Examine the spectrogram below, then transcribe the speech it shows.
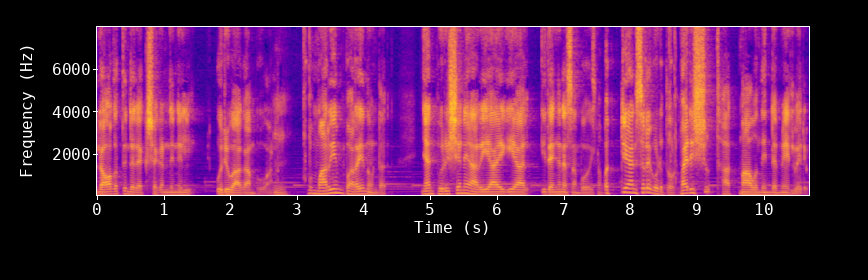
ലോകത്തിന്റെ രക്ഷകൻ നിന്നിൽ ഉരുവാകാൻ പോവാണ്. അപ്പൊ മറിയം പറയുന്നുണ്ട് ഞാൻ പുരുഷനെ അറിയായകിയാൽ ഇതെങ്ങനെ സംഭവിക്കും? ഒറ്റ ആൻസറേ കൊടുത്തോളൂ. പരിശുദ്ധാത്മാവ് നിന്റെ മേൽ വരും.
